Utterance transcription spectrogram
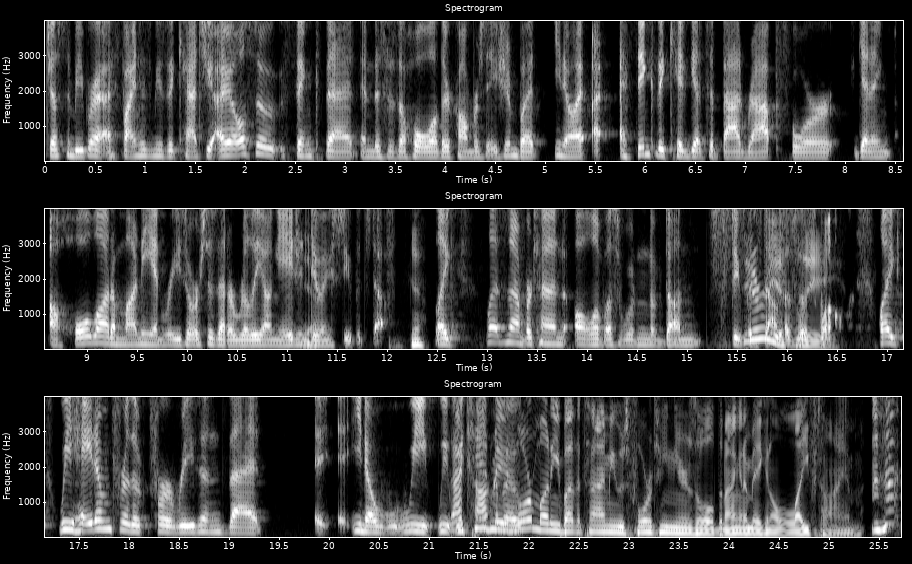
Justin Bieber. I find his music catchy. I also think that, and this is a whole other conversation, but you know, I I- think the kid gets a bad rap for getting a whole lot of money and resources at a really young age and Yeah. doing stupid stuff. Yeah. Like, let's not pretend all of us wouldn't have done stupid stuff as, as well. Like, we hate him for the for reasons that you know we we, That we kid talk made about more money by the time he was 14 years old than I'm going to make in a lifetime. Mhm.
